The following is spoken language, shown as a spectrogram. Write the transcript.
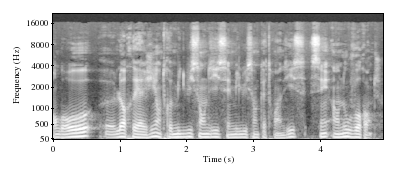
En gros, euh, l'or réagit entre 1810 et 1890, c'est un nouveau range.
